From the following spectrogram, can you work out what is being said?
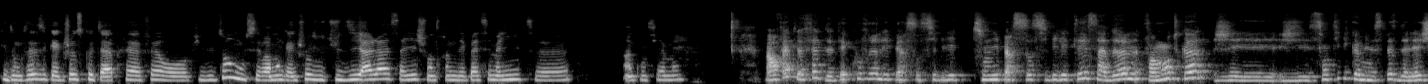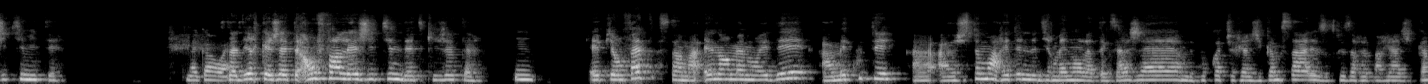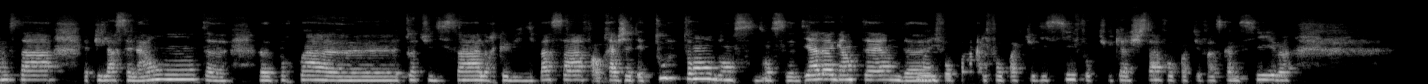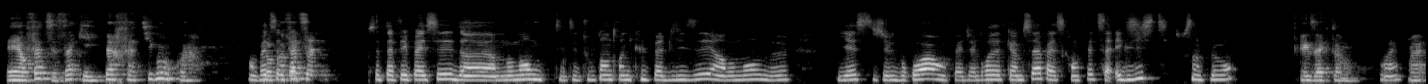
Et donc ça, c'est quelque chose que tu as appris à faire au fil du temps ou c'est vraiment quelque chose où tu dis, ah là, ça y est, je suis en train de dépasser ma limite euh, inconsciemment? En fait, le fait de découvrir l'hypersensibilité, son hypersensibilité, ça donne, enfin moi en tout cas, j'ai senti comme une espèce de légitimité. D'accord, ouais. C'est-à-dire que j'étais enfin légitime d'être qui j'étais. Mm. Et puis en fait, ça m'a énormément aidé à m'écouter, à, justement arrêter de me dire mais non là t'exagères, mais pourquoi tu réagis comme ça, les autres ils n'auraient pas réagi comme ça, et puis là c'est la honte, euh, pourquoi euh, toi tu dis ça alors que lui dit pas ça? Enfin bref, j'étais tout le temps dans ce, dans ce dialogue interne de il faut pas il faut pas que tu dises ci, il faut que tu caches ça, il faut pas que tu fasses comme ci. Et en fait c'est ça qui est hyper fatigant quoi. En fait, en fait ça t'a fait passer d'un moment où tu étais tout le temps en train de culpabiliser à un moment de yes, j'ai le droit, en fait, j'ai le droit d'être comme ça parce qu'en fait, ça existe tout simplement. Exactement. Ouais. ouais.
